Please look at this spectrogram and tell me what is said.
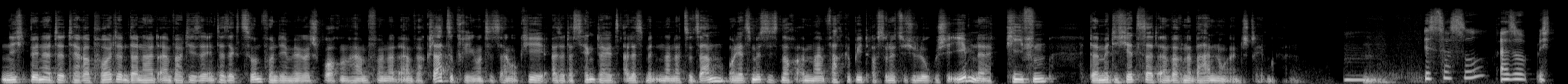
nicht behinderte Therapeutin dann halt einfach diese Intersektion, von dem wir gesprochen haben, von halt einfach klar zu kriegen und zu sagen, okay, also das hängt da jetzt alles miteinander zusammen und jetzt müsste ich es noch in meinem Fachgebiet auf so eine psychologische Ebene hieven, damit ich jetzt halt einfach eine Behandlung anstreben kann. Mhm. Ist das so? Also ich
